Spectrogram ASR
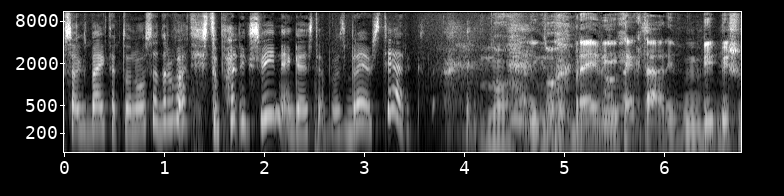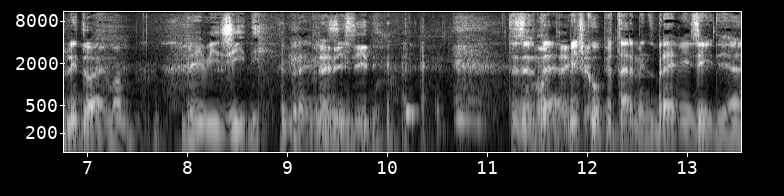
sāks beigt ar to nosadarboties, tu paliksi vienīgais, tev būs brīvs tirgs. Nu, Nu. Brīvī hektāri bi, bišu lidojumam. Brīvī zīdi. Brīvī zīdi. Tas ir Noteikti. biškopju termins brīvī zīdi. Ja?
